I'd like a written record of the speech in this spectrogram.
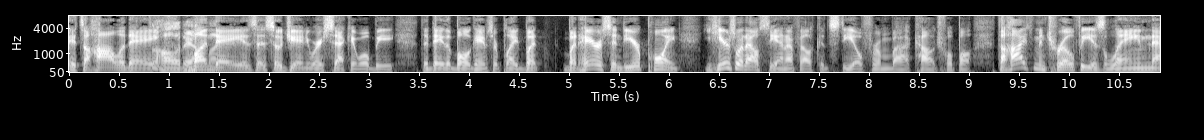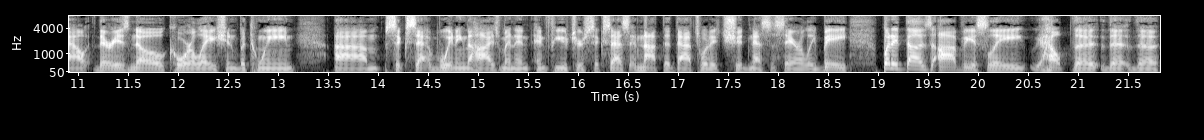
it's a holiday. It's a holiday on Monday is so January second will be the day the bowl games are played. But but Harrison, to your point, here's what else the NFL could steal from uh, college football. The Heisman Trophy is lame now. There is no correlation between um, success, winning the Heisman, and, and future success. And not that that's what it should necessarily be, but it does obviously help the the the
